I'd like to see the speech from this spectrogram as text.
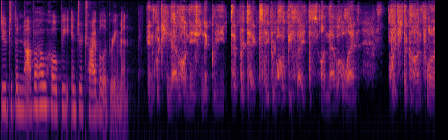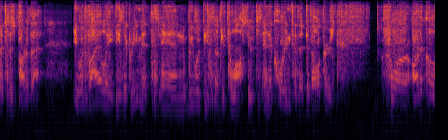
due to the Navajo Hopi Intertribal Agreement in which the Navajo Nation agreed to protect sacred Hopi sites on Navajo land, which the confluence is part of that. It would violate these agreements and we would be subject to lawsuits. And according to the developers, for Article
